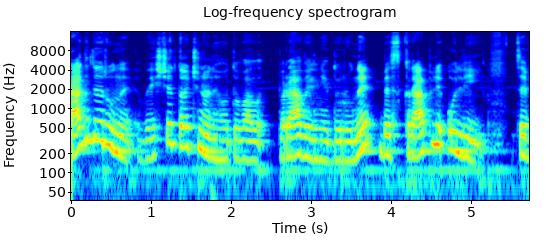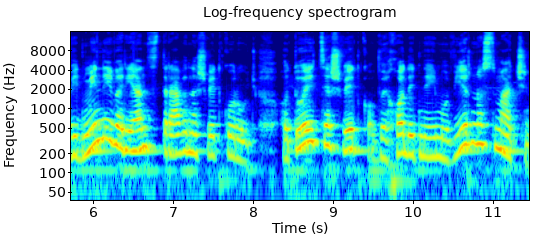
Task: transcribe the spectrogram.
Так, деруни, ви ще точно не готували правильні деруни без краплі олії. Це відмінний варіант страви на швидкоруч. Готується швидко, виходить неймовірно смачно,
